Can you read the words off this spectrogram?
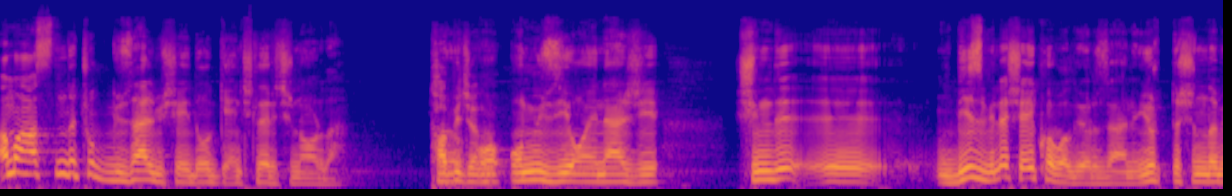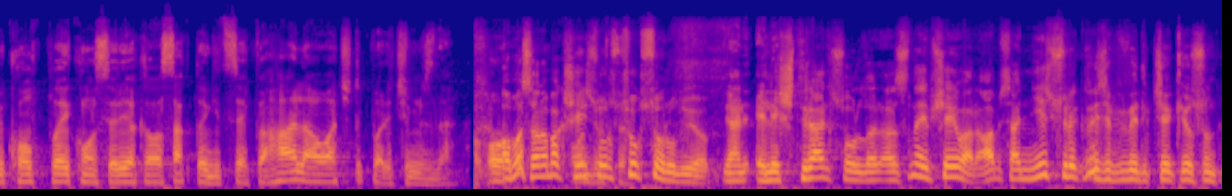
Ama aslında çok güzel bir şeydi o gençler için orada. Tabii canım. O, o müziği, o enerjiyi. Şimdi e, biz bile şey kovalıyoruz yani yurt dışında bir Coldplay konseri yakalasak da gitsek ve hala o açlık var içimizde. O- Ama sana bak şey sorusu dürtü. çok soruluyor. Yani eleştirel sorular arasında hep şey var. Abi sen niye sürekli Recep İvedik çekiyorsun?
